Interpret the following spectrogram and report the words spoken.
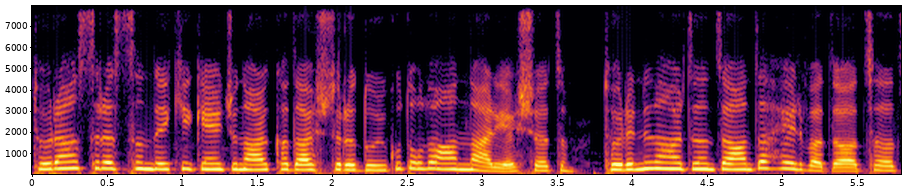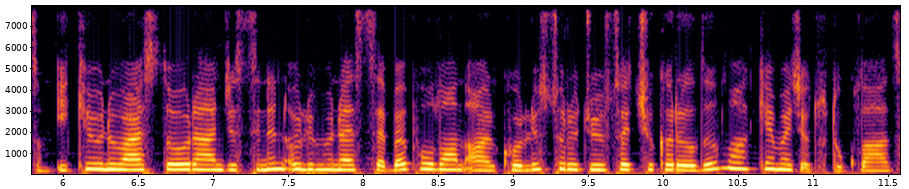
Tören sırasında iki gencin arkadaşları duygu dolu anlar yaşadı. Törenin ardından da helva dağıtıldı. İki üniversite öğrencisinin ölümüne sebep olan alkollü sürücü ise çıkarıldığı mahkemece tutuklandı.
